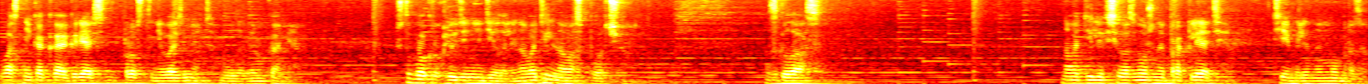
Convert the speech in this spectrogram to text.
вас никакая грязь просто не возьмет голыми руками. Что бы вокруг люди не делали, наводили на вас порчу, с глаз, наводили всевозможные проклятия тем или иным образом.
